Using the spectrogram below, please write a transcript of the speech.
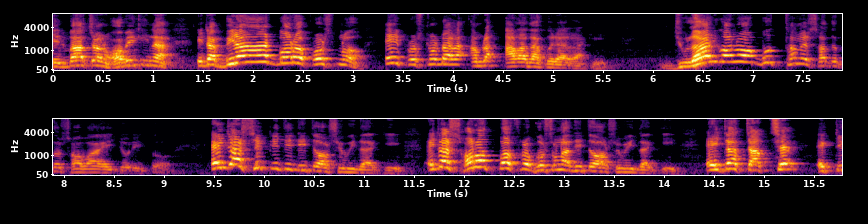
নির্বাচন হবে কিনা, এটা বিরাট বড় প্রশ্ন। এই প্রশ্নটা আমরা আলাদা করে রাখি। জুলাই গণ অভ্যুত্থানের সাথে তো সবাই জড়িত। এইটার স্বীকৃতি দিতে অসুবিধা কি? এটা সনদপত্র ঘোষণা দিতে অসুবিধা কি? এইটা চাচ্ছে একটি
